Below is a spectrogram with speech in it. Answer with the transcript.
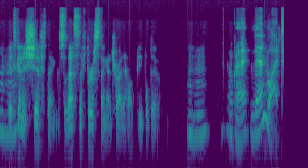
Mm-hmm. it's going to shift things. So that's the first thing i try to help people do. Mm-hmm. okay. Then what?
